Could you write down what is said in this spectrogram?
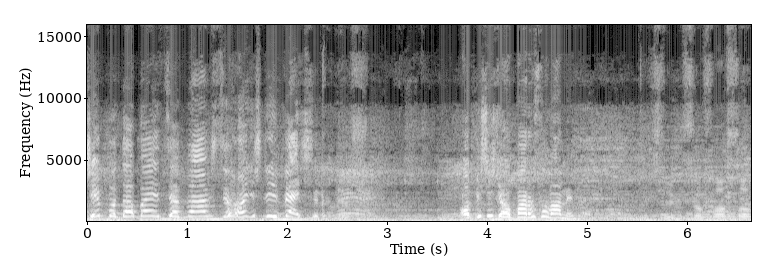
чи подобається вам сьогоднішній вечір? Опишіть його пару словами. Все классно.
